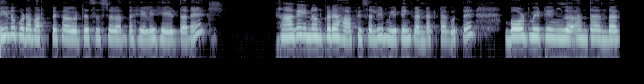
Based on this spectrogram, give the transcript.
ನೀನು ಕೂಡ ಮರ್ತಬೇಕಾಗುತ್ತೆ ಸಿಸ್ಟರ್ ಅಂತ ಹೇಳಿ ಹೇಳ್ತಾನೆ. ಹಾಗೆ ಇನ್ನೊಂದು ಕಡೆ ಆಫೀಸಲ್ಲಿ ಮೀಟಿಂಗ್ ಕಂಡಕ್ಟ್ ಆಗುತ್ತೆ. ಬೋರ್ಡ್ ಮೀಟಿಂಗ್ ಅಂತ ಅಂದಾಗ,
